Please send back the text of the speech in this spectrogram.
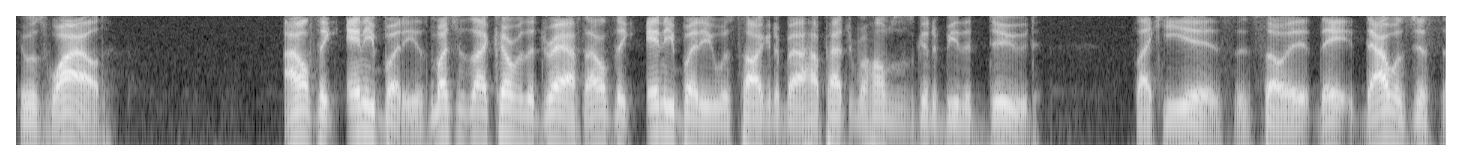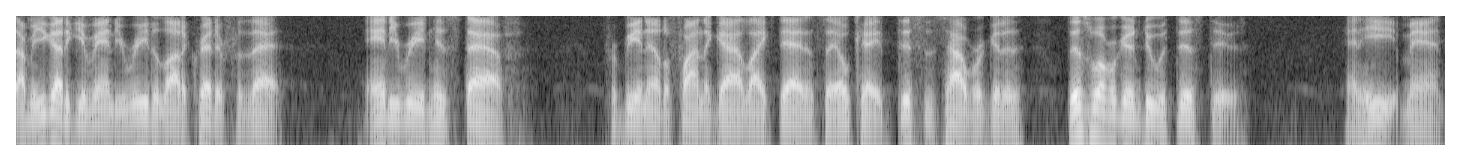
It was wild. I don't think anybody, as much as I cover the draft, I don't think anybody was talking about how Patrick Mahomes was going to be the dude like he is. And so it, they that was just I mean, you got to give Andy Reid a lot of credit for that. Andy Reid and his staff for being able to find a guy like that and say, "Okay, this is how we're going to this is what we're going to do with this dude." And he, man,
